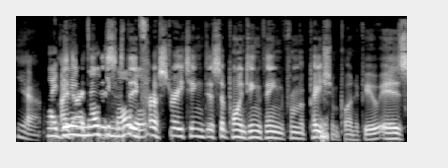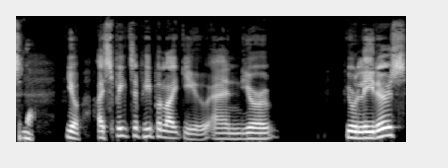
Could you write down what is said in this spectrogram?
Yeah, by doing I, I think this is the frustrating, disappointing thing from a patient point of view is, yeah. you know, I speak to people like you and your your leaders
